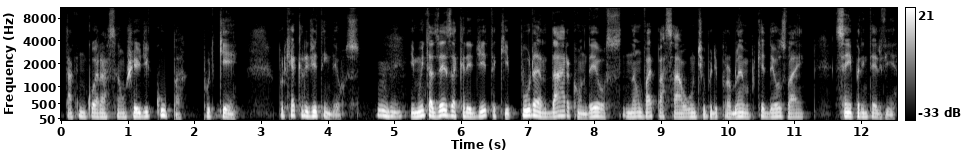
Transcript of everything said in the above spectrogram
Está com o coração cheio de culpa. Por quê? Porque acredita em Deus. Uhum. E muitas vezes acredita que por andar com Deus não vai passar algum tipo de problema, porque Deus vai sempre intervir.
